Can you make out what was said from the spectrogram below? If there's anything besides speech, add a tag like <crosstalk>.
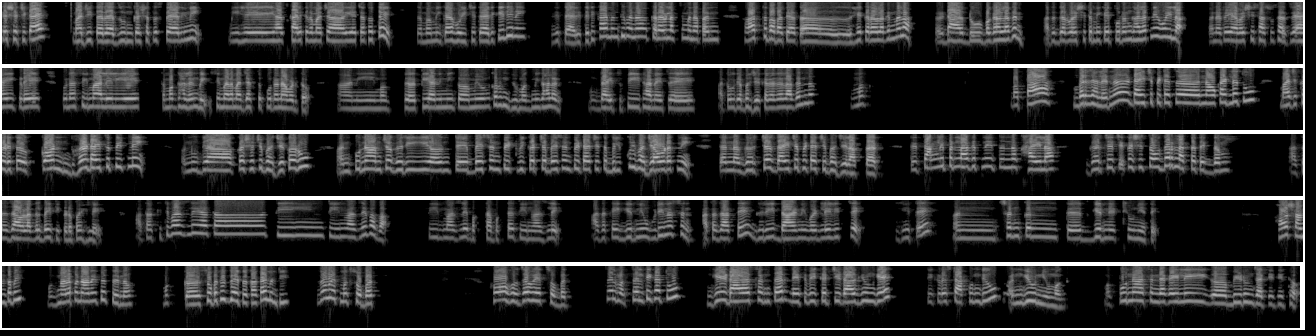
कशाची काय? माझी तर अजून कशातच तयारी नाही. मी हे ह्याच कार्यक्रमाच्या याच्यात होते. तर मग मी काय होळीची तयारी केली नाही. म्हणजे तयारी तरी काय म्हणते म्हणा करावी लागते म्हणा पण वाटतं बाबा ते आता हे करावं लागेल मला. डाळ दूळ बघावं लागेल. आता दरवर्षी तर मी काही पुरण घालत नाही होईला पण आता यावर्षी सासू सासरे आहे इकडे पुन्हा सीमा आलेली आहे तर मग घालन बाई. सीमाला माझ्या जास्त पुरण आवडतं. आणि मग ती आणि मी क- मिळून करून घेऊ. मग मी घालन. मग डाळीचं पीठ आणायचंय. आता उद्या भजे करायला लागेल ना. बाप्पा बरं झालं ना. डाळीच्या पिठाचं नाव काढलं तू? माझ्याकडे तर कण भर डाळीचं पीठ नाही. आणि उद्या कशाचे भजे करू? आणि पुन्हा आमच्या घरी अं, ते बेसन पीठ विकतच्या बेसन पिठाचे तर बिलकुल भजी आवडत नाही. त्यांना घरच्याच डाळीच्या पिठाची भजी लागतात. ते चांगले पण लागत नाही त्यांना खायला. घरच्याचे कसे चवदार लागतात एकदम. आता जावं लागेल बाई तिकडे पहिले. आता किती वाजले आता? तीन तीन वाजले बाबा. तीन वाजले बघता बघता तीन वाजले. आता काही गिरणी उघडी नसेल आता जाते घरी डाळ निवडलेलीच आहे घेते आणि सनकन ते गिरणीत ठेवून येते. हा शांताबाई मग मला पण आणायचंच आहे ना. मग सोबतच जायचं का? काय म्हणती? जाऊयात मग सोबत. हो हो जाऊयात सोबत. चल मग चलते का तू? घे डाळ असेल तर तर विकतची डाळ घेऊन घे. तिकडेच टाकून देऊ आणि घेऊन येऊ मग. मग पुन्हा संध्याकाळी भिडून जाते तिथं.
